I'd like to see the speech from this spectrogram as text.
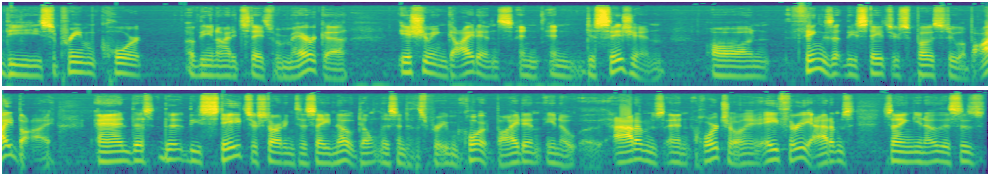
the Supreme Court of the United States of America issuing guidance and, and decision on things that these states are supposed to abide by and this, the, these states are starting to say, no, don't listen to the Supreme Court. Biden, you know, uh, Adams and Hochul, A3, Adams saying, you know, this is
